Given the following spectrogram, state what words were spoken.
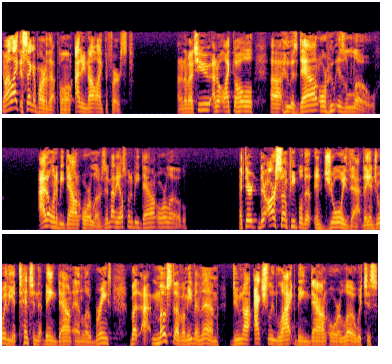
Now, I like the second part of that poem. I do not like the first. I don't know about you. I don't like the whole uh, who is down or who is low. I don't want to be down or low. Does anybody else want to be down or low? Like there, there are some people that enjoy that. They enjoy the attention that being down and low brings. But uh, most of them, even them, do not actually like being down or low, which is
